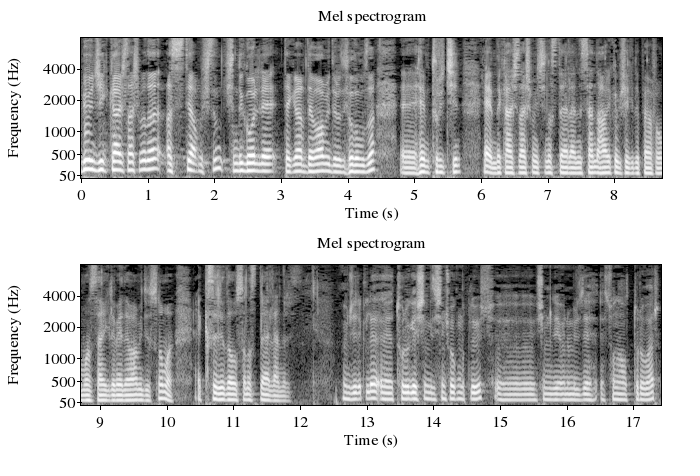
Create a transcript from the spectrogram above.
Bir önceki karşılaşmada asist yapmıştın. Şimdi golle tekrar devam ediyoruz yolumuza. Ee, hem tur için hem de karşılaşma için nasıl değerlendirdin? Sen de harika bir şekilde performans sergilemeye devam ediyorsun ama yani kısaca da olsa nasıl değerlendiririz? Öncelikle e, turu geçtiğimiz için çok mutluyuz. E, şimdi önümüzde e, son alt turu var.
